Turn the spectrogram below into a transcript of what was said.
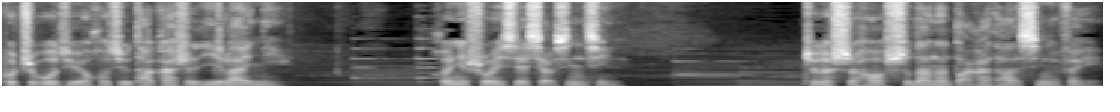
不知不觉，或许他开始依赖你，和你说一些小心情。这个时候，适当的打开他的心扉，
